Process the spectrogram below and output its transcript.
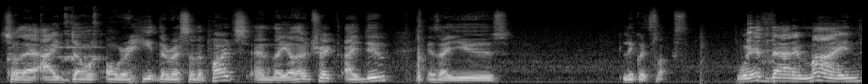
so that I don't overheat the rest of the parts. And the other trick I do is I use liquid flux. With that in mind,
